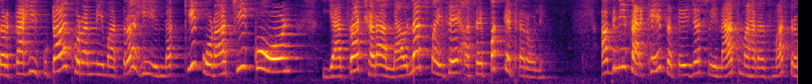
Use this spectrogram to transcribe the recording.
तर काही कुटाळखोरांनी मात्र ही नक्की कोणाची कोण? याचा छडा लावलाच पाहिजे असे पक्के ठरवले. अग्नीसारखेच तेजस्वी नाथ महाराज मात्र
